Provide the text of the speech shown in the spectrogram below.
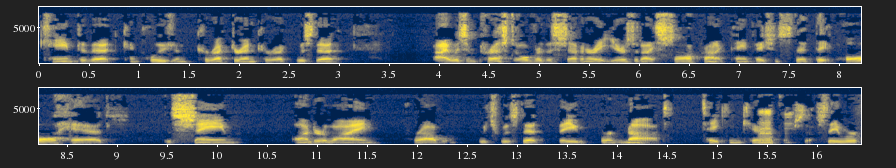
came to that conclusion, correct or incorrect, was that I was impressed over the seven or eight years that I saw chronic pain patients that they all had the same underlying problem, which was that they were not taking care mm-hmm. of themselves. They were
